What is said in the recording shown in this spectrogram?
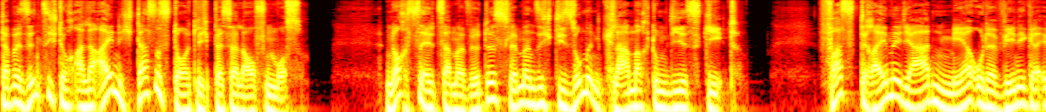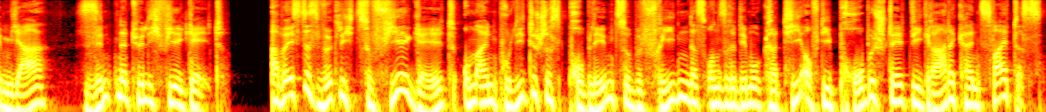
Dabei sind sich doch alle einig, dass es deutlich besser laufen muss. Noch seltsamer wird es, wenn man sich die Summen klar macht, um die es geht. Fast drei Milliarden mehr oder weniger im Jahr sind natürlich viel Geld. Aber ist es wirklich zu viel Geld, um ein politisches Problem zu befrieden, das unsere Demokratie auf die Probe stellt wie gerade kein zweites?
